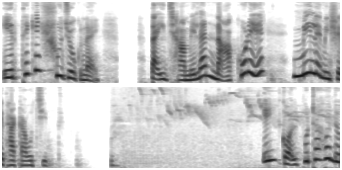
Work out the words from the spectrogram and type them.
এর থেকে সুযোগ নেয়। তাই ঝামেলা না করে মিলেমিশে থাকা উচিত। এই গল্পটা হলো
